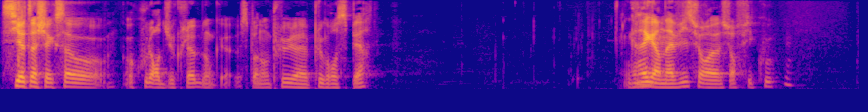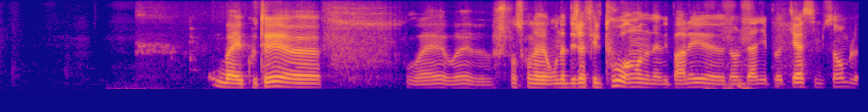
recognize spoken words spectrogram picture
si attaché que ça au- aux couleurs du club, donc euh, c'est pas non plus la plus grosse perte. Greg, un avis sur, euh, sur Ficou? Bah écoutez, euh, ouais, ouais, euh, je pense qu'on a, on a déjà fait le tour, hein, on en avait parlé euh, dans le dernier podcast, il me semble.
